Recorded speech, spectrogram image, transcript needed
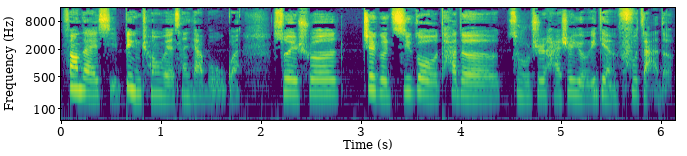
放在一起并称为三峡博物馆。所以说，这个机构它的组织还是有一点复杂的。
